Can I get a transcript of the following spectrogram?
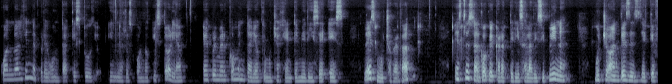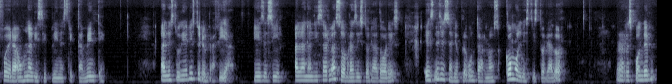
Cuando alguien me pregunta qué estudio y le respondo que historia, el primer comentario que mucha gente me dice es, lees mucho, ¿verdad? Esto es algo que caracteriza la disciplina, mucho antes desde que fuera una disciplina estrictamente. Al estudiar historiografía, es decir, al analizar las obras de historiadores, es necesario preguntarnos cómo lee este historiador. Para responder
